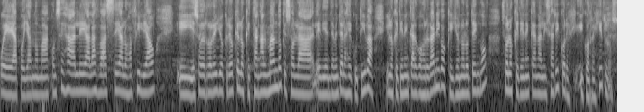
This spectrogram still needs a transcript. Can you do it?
pues apoyando más a concejales, a las bases, a los afiliados, y esos errores yo creo que los que están al mando, que son evidentemente la ejecutiva y los que tienen cargos orgánicos, que yo no lo tengo, son los que tienen que analizar y corregi- y corregirlos.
